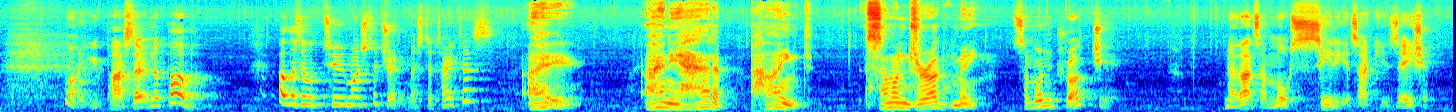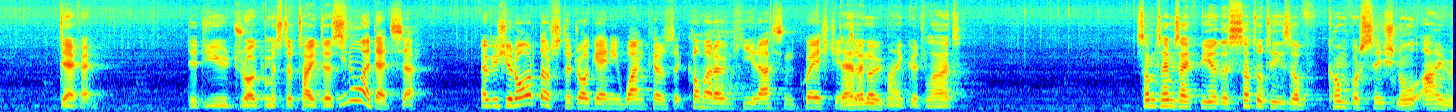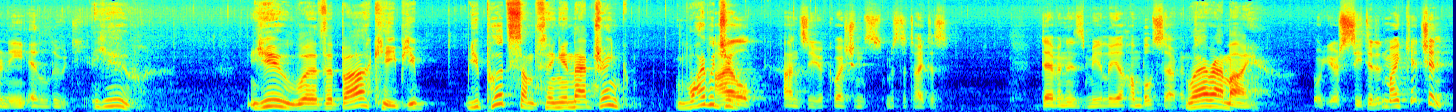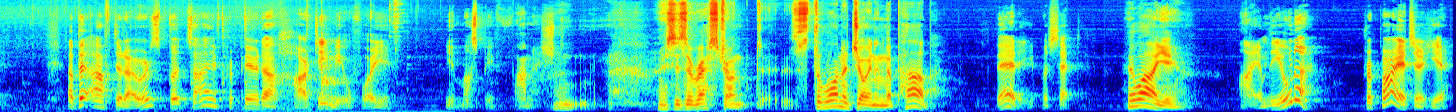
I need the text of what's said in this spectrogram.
Well, you passed out in the pub. A little too much to drink, Mr. Titus. I. I only had a pint. Someone drugged me. Someone drugged you. Now that's a most serious accusation. Devon, did you drug Mr. Titus? You know I did, sir. It was your orders to drug any wankers that come around here asking questions Devon, about. my good lad. Sometimes I fear the subtleties of conversational irony elude you. You. You were the barkeep. You. You put something in that drink. Why would you. I'll answer your questions, Mr. Titus. Devon is merely a humble servant. Where am I? Oh, you're seated in my kitchen. A bit after hours, but I've prepared a hearty meal for you. You must be famished. Um, this is a restaurant. It's the one adjoining the pub. Very perceptive. Who are you? I am the owner, proprietor here.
